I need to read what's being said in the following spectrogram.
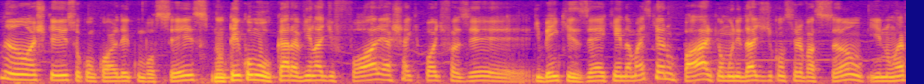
Não, acho que é isso, eu concordo aí com vocês. Não tem como o cara vir lá de fora e achar que pode fazer que bem quiser, que ainda mais que era um parque, uma unidade de conservação, e não, é,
